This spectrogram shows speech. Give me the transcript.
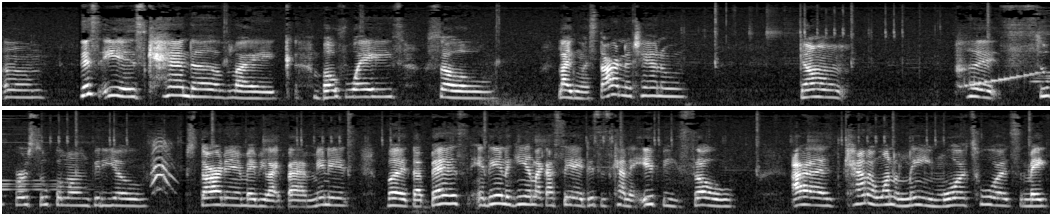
Um this is kind of like both ways. So like when starting a channel don't put super super long videos starting maybe like five minutes. But the best and then again like i said this is kind of iffy. So i kind of want to lean more towards make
